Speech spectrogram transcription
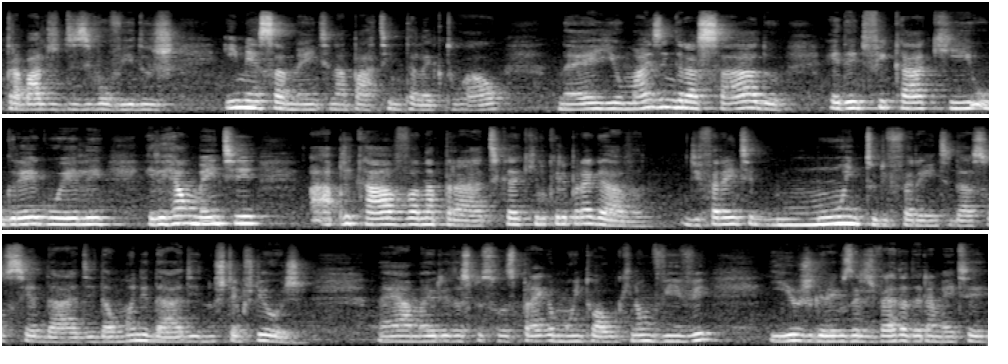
trabalhos desenvolvidos imensamente na parte intelectual, né? E o mais engraçado é identificar que o grego ele, ele realmente aplicava na prática aquilo que ele pregava, diferente, muito diferente da sociedade, da humanidade nos tempos de hoje. Né? A maioria das pessoas prega muito algo que não vive e os gregos eles verdadeiramente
